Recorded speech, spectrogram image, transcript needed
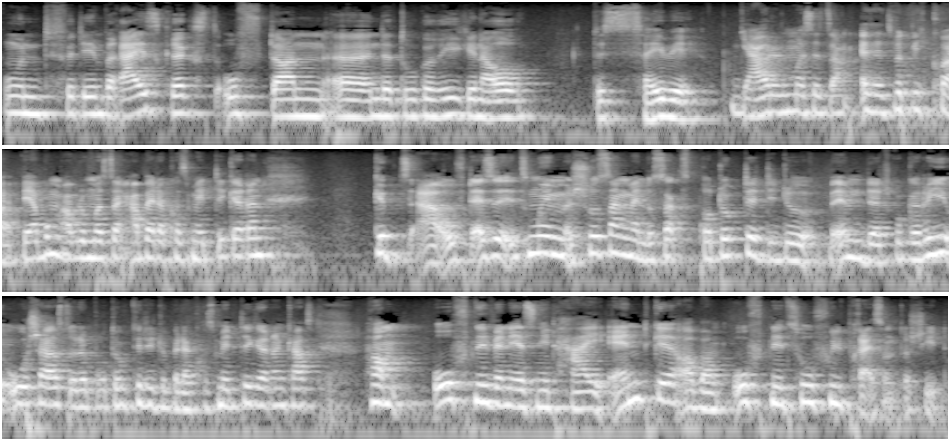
Und für den Preis kriegst du oft dann äh, in der Drogerie genau dasselbe. Ja, oder du musst jetzt sagen, also jetzt wirklich keine Werbung, aber du musst sagen, auch bei der Kosmetikerin gibt es auch oft. Also jetzt muss ich schon sagen, wenn du sagst, Produkte, die du in der Drogerie anschaust oder Produkte, die du bei der Kosmetikerin kaufst, haben oft nicht, wenn ich jetzt nicht High-End gehe, aber oft nicht so viel Preisunterschied.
